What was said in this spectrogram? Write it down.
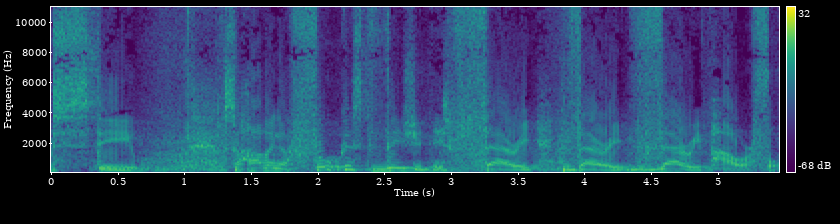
steel. So, having a focused vision is very, very, very powerful.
